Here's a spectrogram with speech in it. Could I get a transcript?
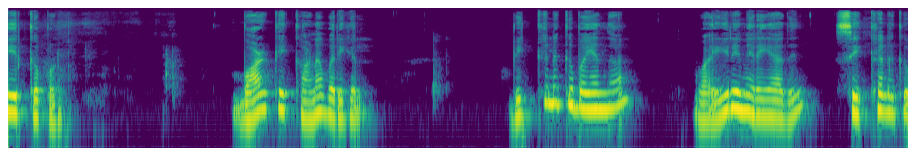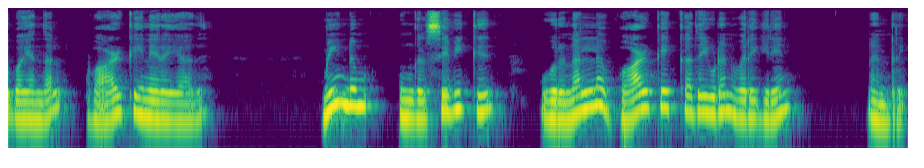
தீர்க்கப்படும். வாழ்க்கைக்கான வரிகள். விக்கலுக்கு பயந்தால் வயிறு நிறையாது சிக்கலுக்கு பயந்தால் வாழ்க்கை நிறையாது. மீண்டும் உங்கள் செவிக்கு ஒரு நல்ல வாழ்க்கை கதையுடன் வருகிறேன். நன்றி.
